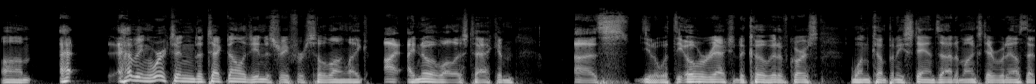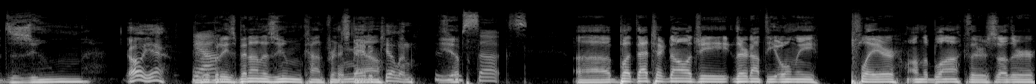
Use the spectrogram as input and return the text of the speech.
Um, ha- having worked in the technology industry for so long, like I, I know of all this tech and. Uh, you know, with the overreaction to COVID, of course, one company stands out amongst everyone else. That's Zoom. Oh yeah, Yeah. Everybody's been on a Zoom conference. they conference made now. a killing. Zoom Yep. sucks. Uh, but that technology, they're not the only player on the block. There's other,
